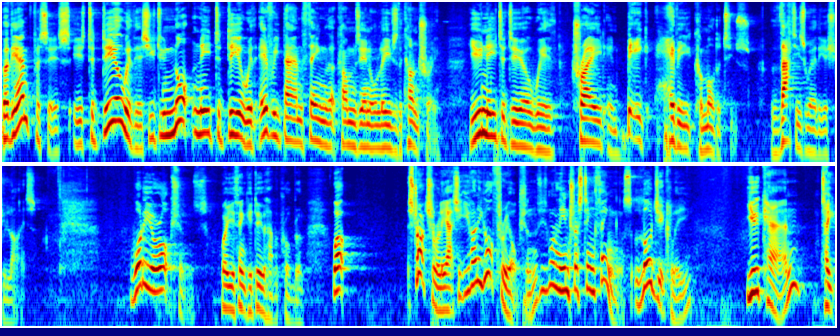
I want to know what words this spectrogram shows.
but the emphasis is to deal with this, you do not need to deal with every damn thing that comes in or leaves the country. You need to deal with trade in big, heavy commodities. That is where the issue lies. What are your options where you think you do have a problem? Well, structurally, actually, you've only got three options. Is one of the interesting things. Logically, you can take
